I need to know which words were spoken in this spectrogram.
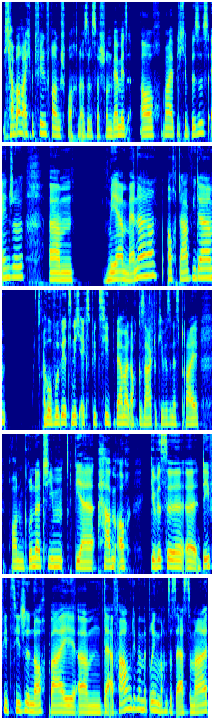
ich habe auch eigentlich mit vielen Frauen gesprochen. Also das war schon, wir haben jetzt auch weibliche Business Angel, ähm, mehr Männer, auch da wieder. Aber obwohl wir jetzt nicht explizit, wir haben halt auch gesagt, okay, wir sind jetzt drei Frauen im Gründerteam. Wir haben auch gewisse äh, Defizite noch bei ähm, der Erfahrung, die wir mitbringen. Wir machen es das erste Mal.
